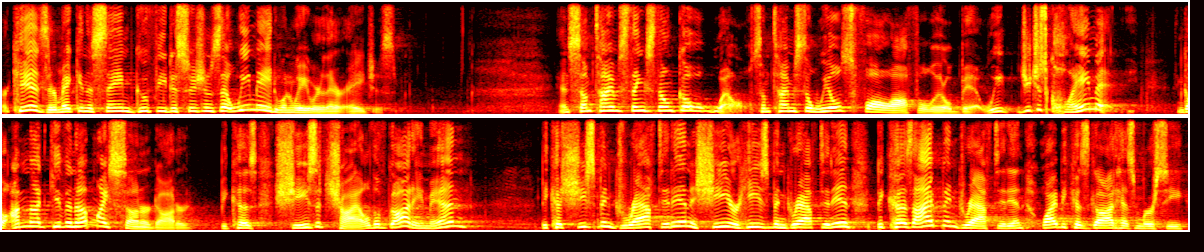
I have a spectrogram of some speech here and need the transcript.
our kids, they're making the same goofy decisions that we made when we were their ages. And sometimes things don't go well. Sometimes the wheels fall off a little bit. We you just claim it and go, I'm not giving up my son or daughter because she's a child of God. Amen because she's been grafted in, and she or he's been grafted in because I've been grafted in. Why? Because God has mercy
